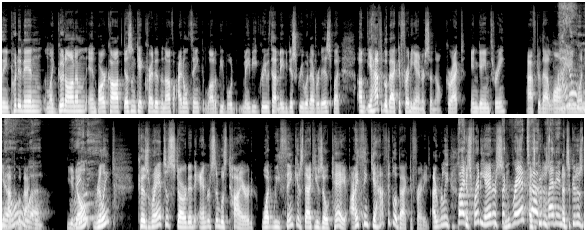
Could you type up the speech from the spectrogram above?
they put it in. I'm like, good on him. And Barkov doesn't get credit enough. I don't think a lot of people would maybe agree with that, maybe disagree, whatever it is. But um, you have to go back to Freddie Andersen, though, correct? In game three, after that long I game one, know. you have to go back to him. You really? don't? Really? Because Raanta started, Andersen was tired. What we think is that he's okay. I think you have to go back to Freddie. I really, because Freddie Andersen, Raanta as good as, in- as good as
